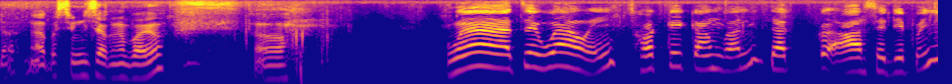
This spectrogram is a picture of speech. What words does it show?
ल उहाँको सुनिसक्नुभयो उहाँ चाहिँ उहाँ हो छटकै काम गर्ने ट्याक्क आठ सय दिए पनि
